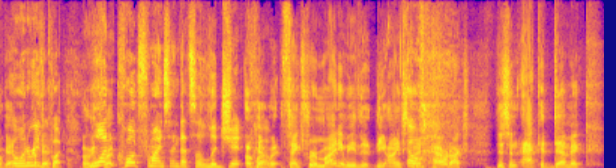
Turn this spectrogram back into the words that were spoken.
okay, I want to read the quote. okay, One what- quote from Einstein that's a legit Okay, quote. thanks for reminding me that the Einstein Oh. paradox. This is an academic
